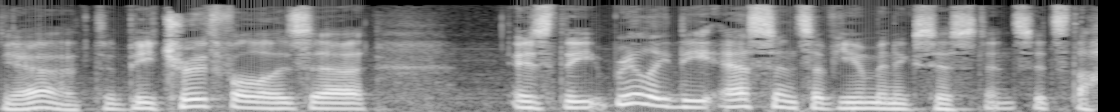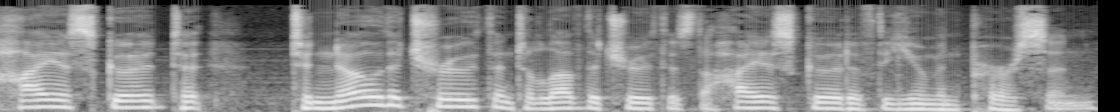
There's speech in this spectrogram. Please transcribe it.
Yeah, to be truthful is uh, is the really the essence of human existence. It's the highest good to to know the truth and to love the truth is the highest good of the human person.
